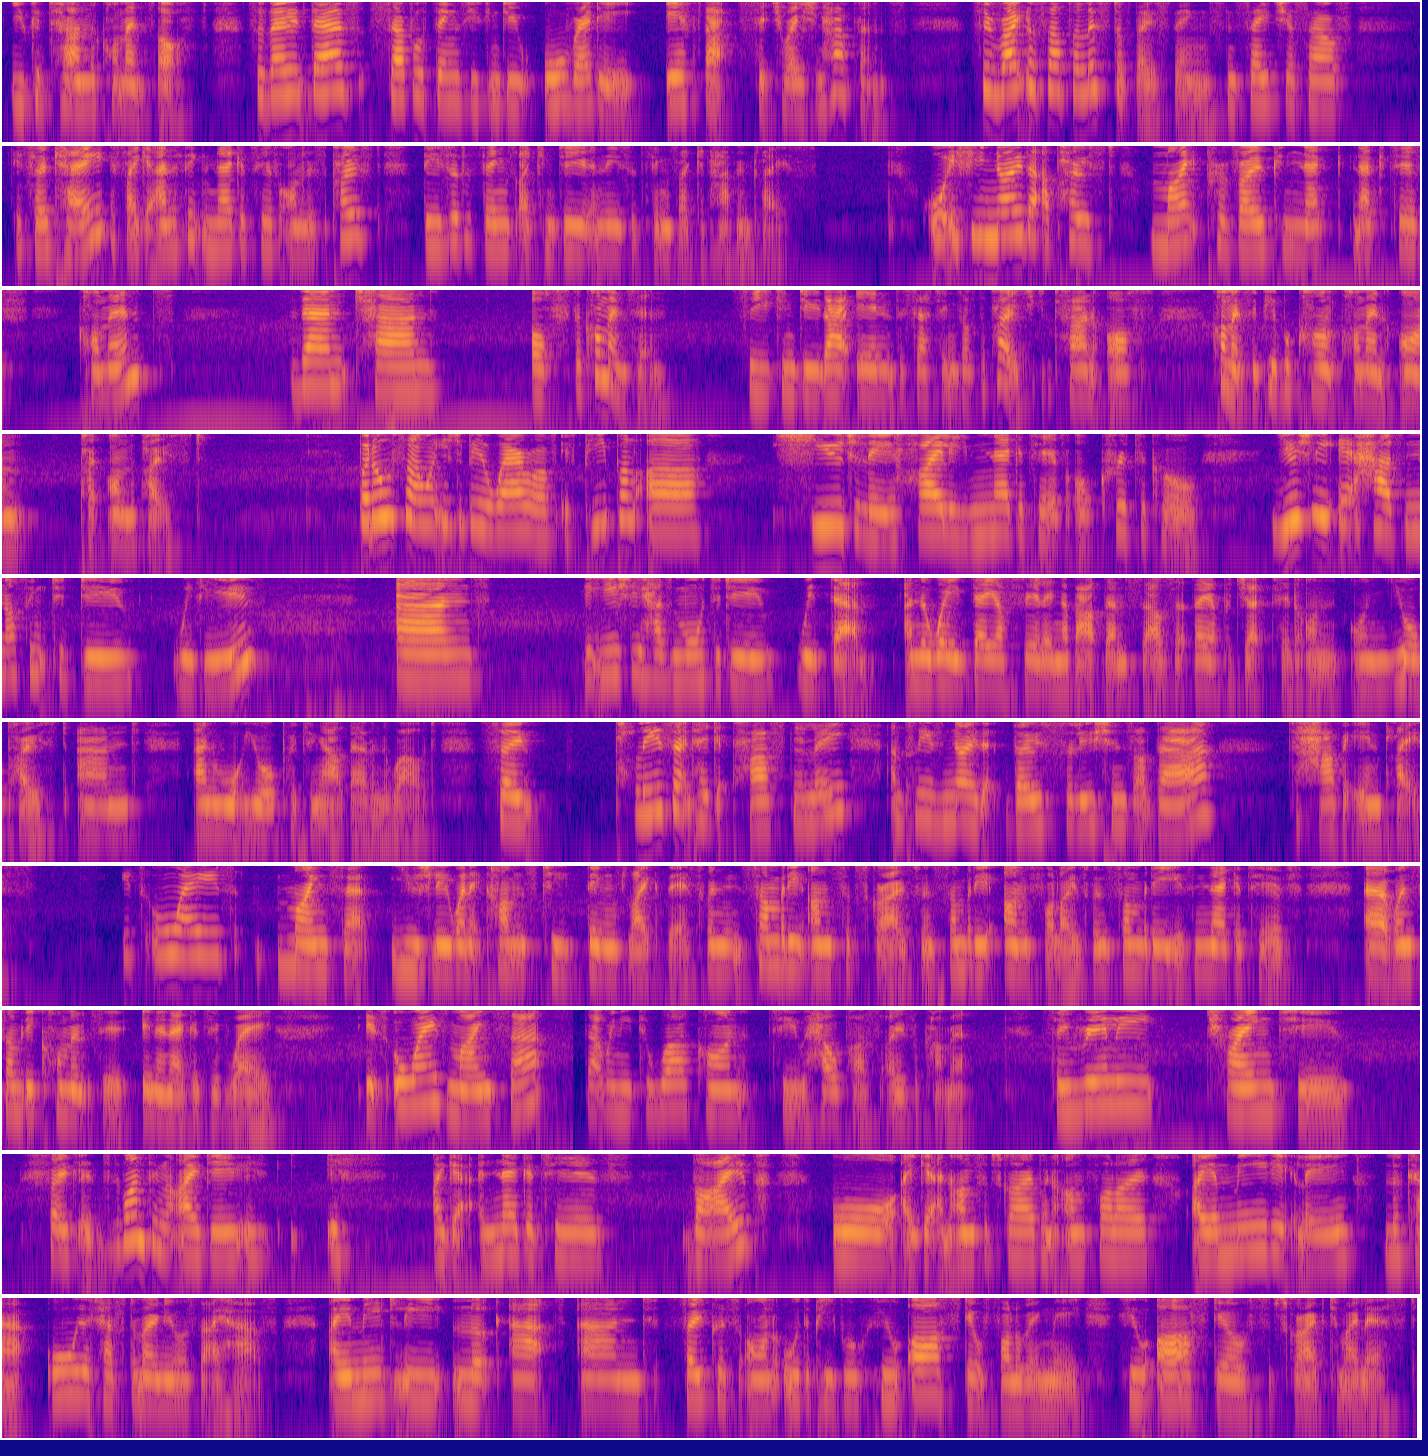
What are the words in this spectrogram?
you could turn the comments off. So there's several things you can do already if that situation happens. So write yourself a list of those things and say to yourself, it's okay if I get anything negative on this post. These are the things I can do and these are the things I can have in place. Or if you know that a post might provoke neg- negative comment, then turn off the commenting. So you can do that in the settings of the post. You can turn off comments so people can't comment on on the post. But also I want you to be aware of if people are hugely highly negative or critical, usually it has nothing to do with you and it usually has more to do with them and the way they are feeling about themselves that they are projected on on your post and and what you're putting out there in the world. So please don't take it personally and please know that those solutions are there to have it in place. It's always mindset, usually, when it comes to things like this. When somebody unsubscribes, when somebody unfollows, when somebody is negative, uh, when somebody comments in a negative way, it's always mindset that we need to work on to help us overcome it. So, really trying to focus. The one thing that I do is if I get a negative vibe or I get an unsubscribe and unfollow, I immediately look at all the testimonials that I have. I immediately look at and focus on all the people who are still following me, who are still subscribed to my list.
